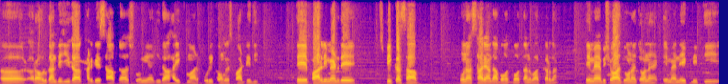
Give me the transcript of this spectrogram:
ਰਾਹੁਲ ਗਾਂਧੀ ਜੀ ਦਾ, ਖੜਗੇ ਸਾਹਿਬ ਦਾ, ਸੋਨੀਆ ਜੀ ਦਾ, ਹਾਈ ਕਮਾਂਡ ਪੂਰੀ ਕਾਂਗਰਸ ਪਾਰਟੀ ਦੀ ਤੇ ਪਾਰਲੀਮੈਂਟ ਦੇ ਸਪੀਕਰ ਸਾਹਿਬ, ਉਹਨਾਂ ਸਾਰਿਆਂ ਦਾ ਬਹੁਤ-ਬਹੁਤ ਧੰਨਵਾਦ ਕਰਦਾ। ਤੇ ਮੈਂ ਵਿਸ਼ਵਾਸ ਦਿਵਾਉਣਾ ਚਾਹੁੰਦਾ ਹਾਂ ਕਿ ਮੈਂ ਨੇਕ ਨੀਤੀ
